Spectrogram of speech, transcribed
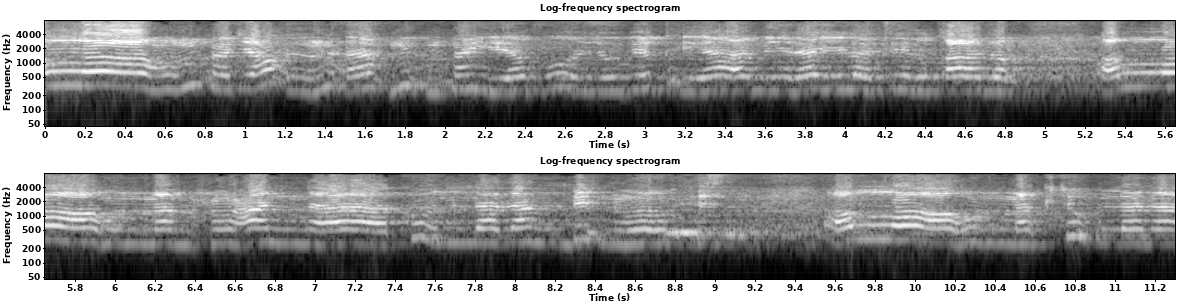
اللهم اجعلنا ممن يفوز بقيام ليلة القدر. اللهم امح عنا كل ذنب ووزر. اللهم اكتب لنا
